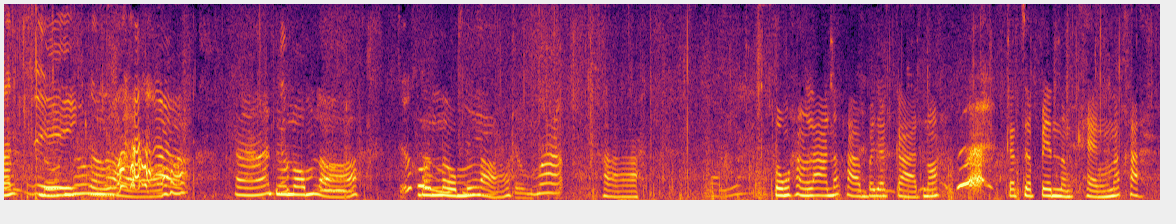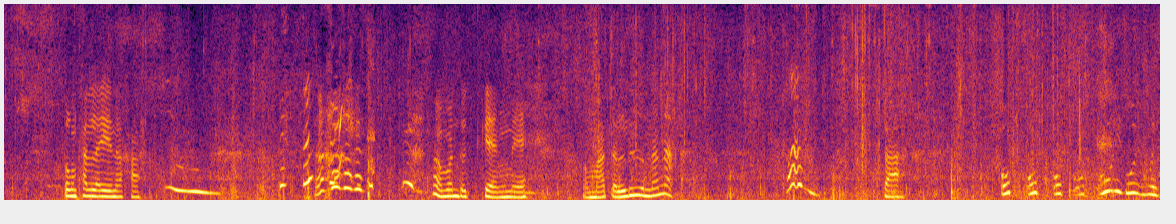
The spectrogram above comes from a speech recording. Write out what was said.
Det ดู var ลมเหรอ sykt. ฮะดูลมเหรอดูลมเหรอ Det var ค่ะตรงทางลานนะคะ บรรยากาศเนาะก็จะเป็นน้ำแข็งนะคะ ตรงทะเลนะคะ มันโดดแกงแม่ออกมาจะลื่นนั่นน่ะจ้าอุ๊บอุ๊บอุ๊บอุ๊บอุ้ยอุ้ยอุ้ย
